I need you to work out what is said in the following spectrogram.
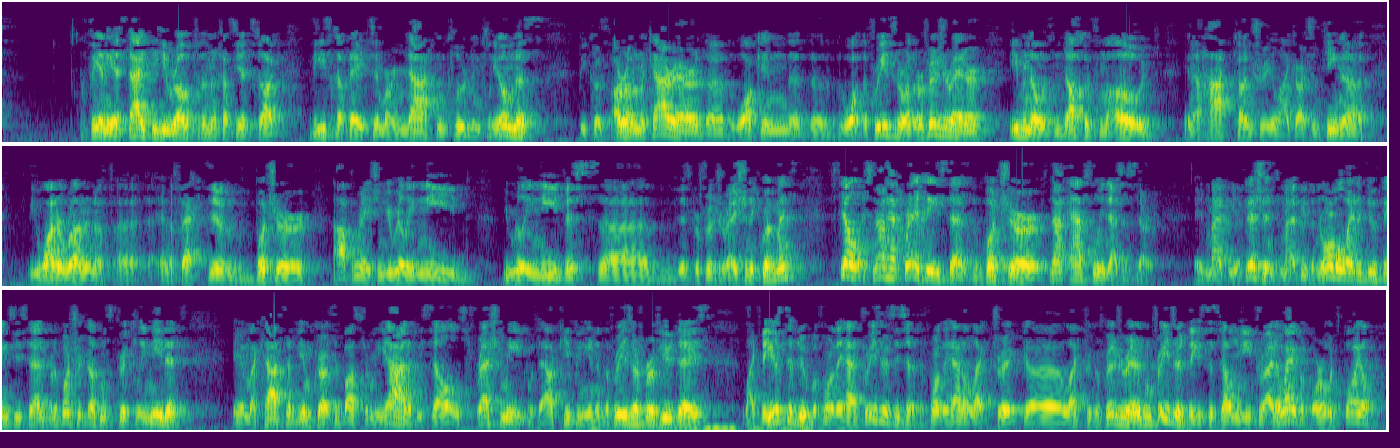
he wrote to the Minchas Yitzchak, these chafetzim are not included in Kliyumnas, because Aron Makarer, the, the walk-in, the, the, the, the, freezer or the refrigerator, even though it's nachutz ma'od in a hot country like Argentina, if you want to run an, uh, an effective butcher operation, you really need you really need this uh, this refrigeration equipment. Still, it's not hechrechi, he says. The butcher, it's not absolutely necessary. It might be efficient, it might be the normal way to do things, he says, but a butcher doesn't strictly need it. Makasav Yimkar Sebaster Miyad, if he sells fresh meat without keeping it in the freezer for a few days, like they used to do before they had freezers, he says, before they had electric, uh, electric refrigerators and freezers, they used to sell meat right away before it would spoil.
